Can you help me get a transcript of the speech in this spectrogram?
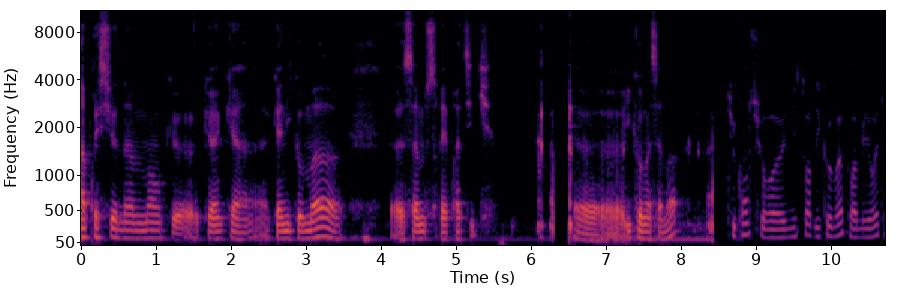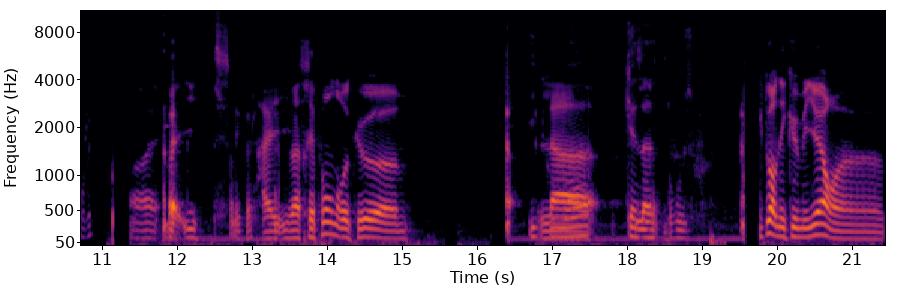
impressionnamment qu'un, euh, ça me serait pratique. Ikoma-sama, Tu comptes sur une histoire d'Ikoma pour améliorer ton jet Ouais. Bah, il, c'est son école. ah, il va te répondre que euh, Ikuma la, victoire n'est que meilleure euh,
